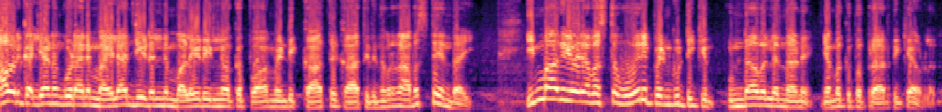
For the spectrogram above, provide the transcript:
ആ ഒരു കല്യാണം കൂടാനും മൈലാഞ്ചി ഇടലിനും വളയിടലിനും ഒക്കെ പോകാൻ വേണ്ടി കാത്ത് കാത്തിരുന്നവരുടെ അവസ്ഥ എന്തായി? ഇമാതിരി ഒരു അവസ്ഥ ഒരു പെൺകുട്ടിക്കും ഉണ്ടാവില്ലെന്നാണ് ഞമ്മക്കിപ്പോ പ്രാർത്ഥിക്കാനുള്ളത്.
